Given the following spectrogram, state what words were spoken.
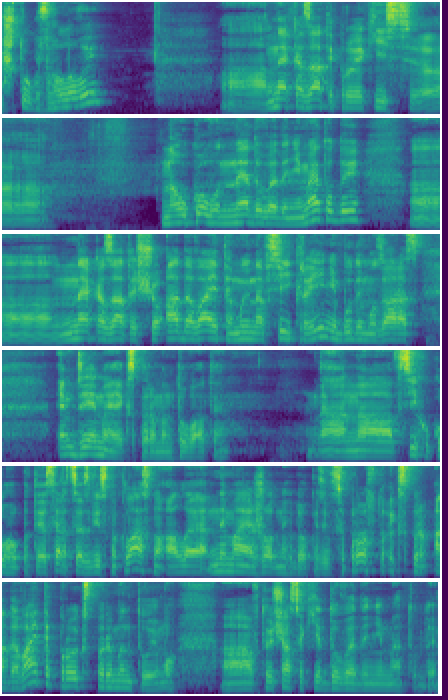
штук з голови, не казати про якісь е, науково недоведені методи. Не казати, що а давайте ми на всій країні будемо зараз MDMA експериментувати. На всіх, у кого ПТСР, це, звісно, класно, але немає жодних доказів. Це просто експеримент. А давайте проекспериментуємо в той час, як є доведені методи.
